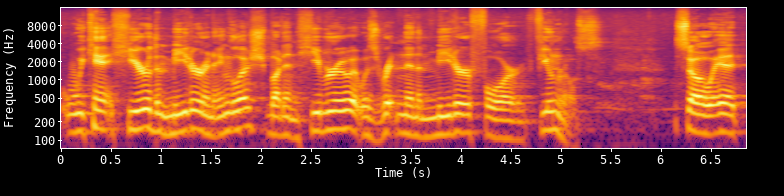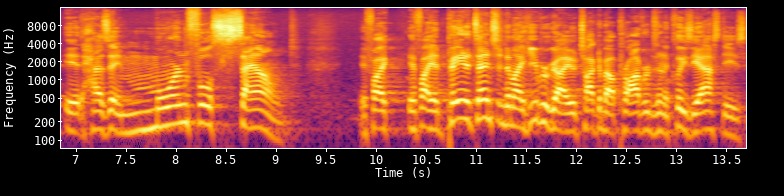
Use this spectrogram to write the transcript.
We can't hear the meter in English, but in Hebrew it was written in a meter for funerals. So it, it has a mournful sound. If I, if I had paid attention to my Hebrew guy who talked about Proverbs and Ecclesiastes,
